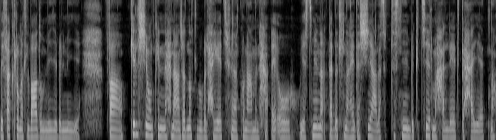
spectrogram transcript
بفكروا مثل بعضهم مية بالمية. فكل شيء ممكن نحن عن جد نطلبه بالحياة فينا نكون عم نحققه. وياسمين أكدت لنا هيدا الشيء على ست سنين بكتير محلات بحياتنا.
